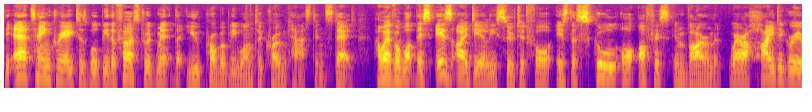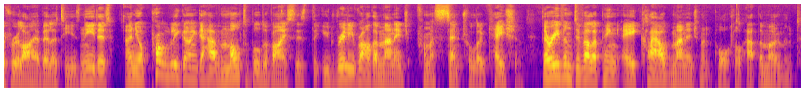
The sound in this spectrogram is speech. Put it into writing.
the AirTame creators will be the first to admit that you probably want a Chromecast instead. However, what this is ideally suited for is the school or office environment where a high degree of reliability is needed and you're probably going to have multiple devices that you'd really rather manage from a central location. They're even developing a cloud management portal at the moment.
